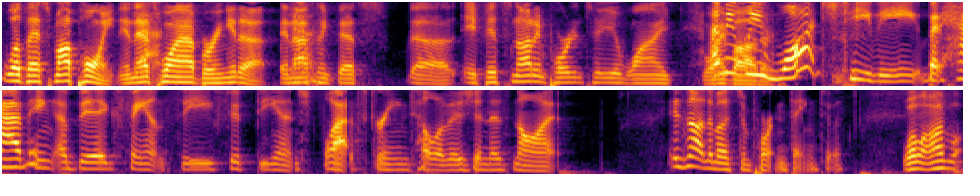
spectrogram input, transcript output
Well, that's my point, and that's Yeah. why I bring it up. And I think that's uh, if it's not important to you, why? why I mean, we watch TV, but having a big, fancy 50 inch flat screen television is not is not the most important thing to us. Well, I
